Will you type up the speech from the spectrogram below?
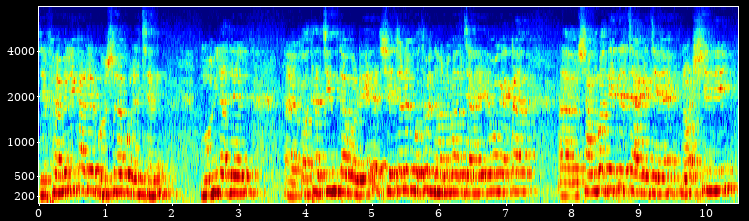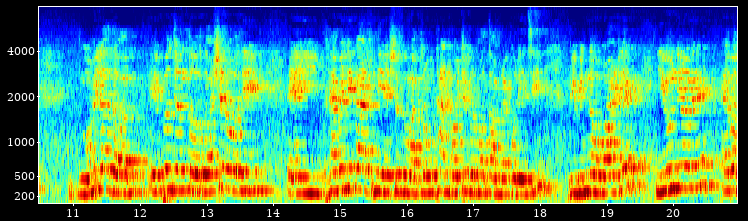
যে ফ্যামিলি কার্ডের ঘোষণা করেছেন, মহিলাদের কথা চিন্তা করে সেজন্য প্রথমে ধন্যবাদ জানাই এবং একটা সংবাদ দিতে চাই যে নরসিংদী মহিলা দল এই পর্যন্ত দশেরও অধিক এই ফ্যামিলি কার্ড নিয়ে শুধুমাত্র উঠান বৈঠকের মতো আমরা করেছি বিভিন্ন ওয়ার্ডে ইউনিয়নে এবং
